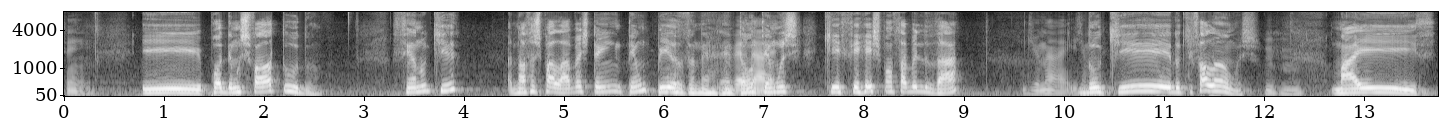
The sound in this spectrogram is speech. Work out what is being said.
Sim. E podemos falar tudo. Sendo que nossas palavras têm, têm um peso, né? É então temos que se responsabilizar demais, demais. Do, que, do que falamos. Uhum. Mas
